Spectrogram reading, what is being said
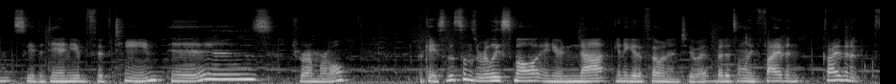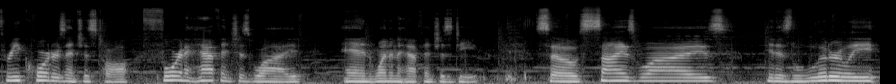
let's see, the Danube 15 is, drumroll, Okay, so this one's really small and you're not gonna get a phone into it, but it's only five and five and three quarters inches tall, four and a half inches wide, and one and a half inches deep. So size-wise, it is literally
